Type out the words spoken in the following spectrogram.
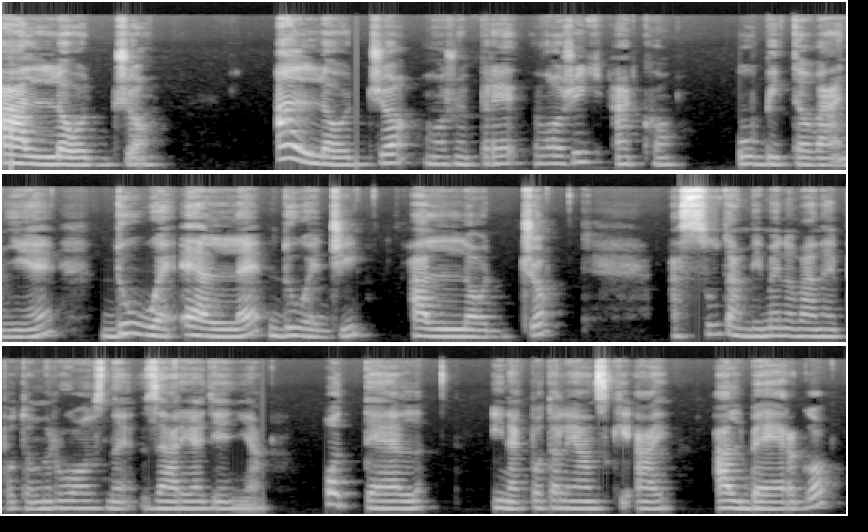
alloggio? Alloggio môžeme preložiť ako ubytovanie, due L, due G, alloggio a sú tam vymenované potom rôzne zariadenia. Hotel, inak po taliansky aj albergo,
